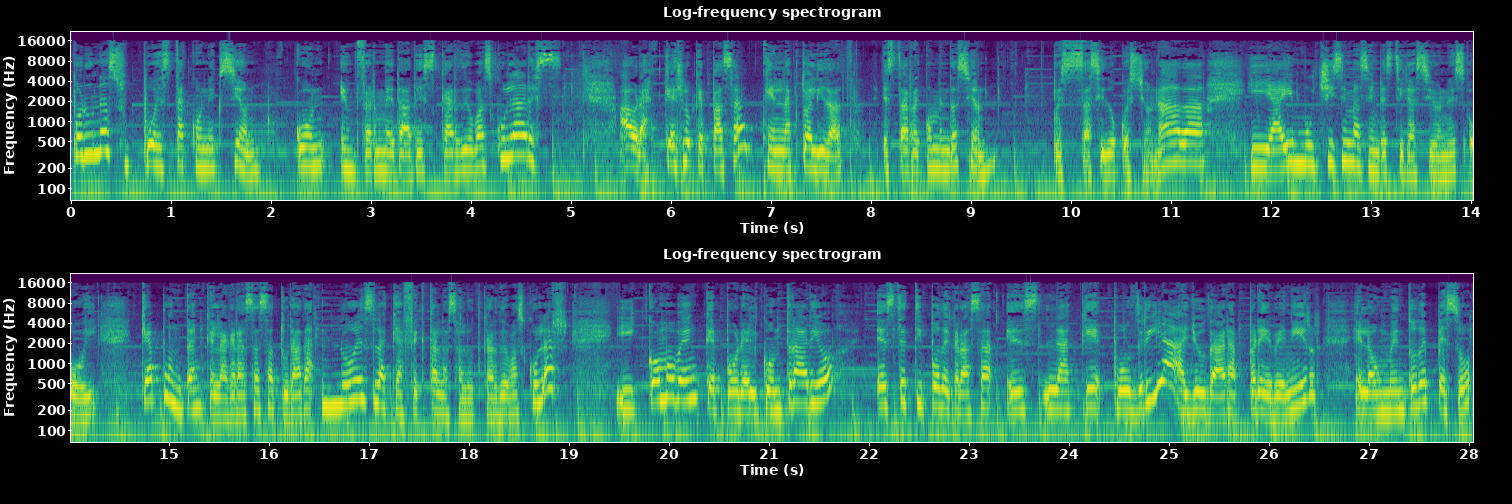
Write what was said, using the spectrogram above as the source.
por una supuesta conexión con enfermedades cardiovasculares. Ahora, ¿qué es lo que pasa? Que en la actualidad esta recomendación pues ha sido cuestionada y hay muchísimas investigaciones hoy que apuntan que la grasa saturada no es la que afecta la salud cardiovascular y como ven que por el contrario este tipo de grasa es la que podría ayudar a prevenir el aumento de peso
